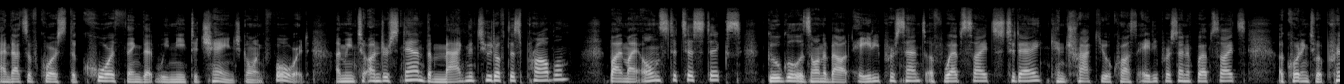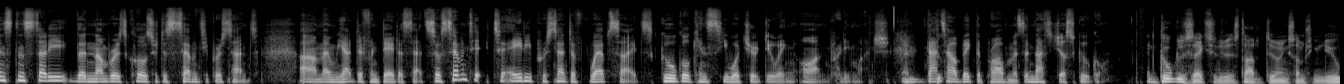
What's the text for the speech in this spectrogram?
And that's, of course, the core thing that we need to change going forward. I mean, to understand the magnitude of this problem, by my own statistics, Google is on about 80% of websites today, can track you across 80% of websites. According to a Princeton study, the number is closer to 70%. Um, and we had different data sets. So 70 to 80% of websites, Google can see what you're doing on pretty much. And that's how big the problem is. And that's just Google. And Google has actually started doing something new,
